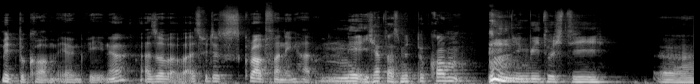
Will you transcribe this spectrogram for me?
mitbekommen irgendwie, ne? Also als wir das Crowdfunding hatten. Nee, ich habe das mitbekommen, irgendwie durch die, äh,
